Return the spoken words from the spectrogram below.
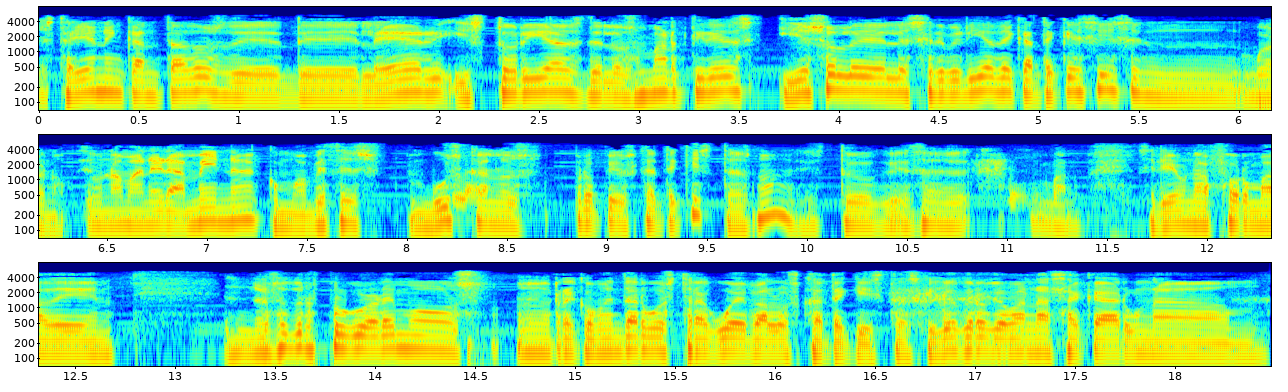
estarían encantados de, leer historias de los mártires y eso le, serviría de catequesis en, bueno, de una manera amena, como a veces buscan los propios catequistas, ¿no? Esto que bueno, sería una forma de nosotros procuraremos eh, recomendar vuestra web a los catequistas, que yo creo que van a sacar una,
